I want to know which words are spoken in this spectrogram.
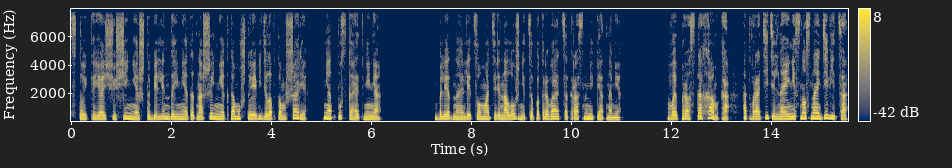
Стойкое ощущение, что Белинда имеет отношение к тому, что я видела в том шаре, не отпускает меня. Бледное лицо матери-наложницы покрывается красными пятнами. «Вы просто хамка, отвратительная и несносная девица.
